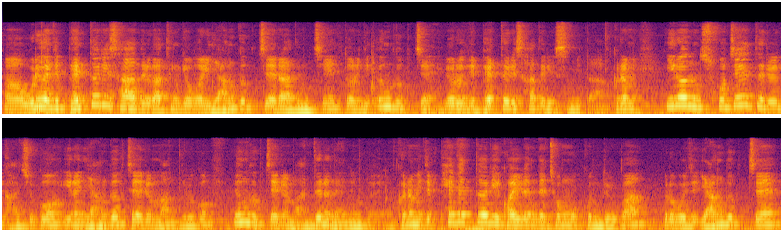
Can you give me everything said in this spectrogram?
어, 우리가 이제 배터리사들 같은 경우는 양극재라든지 또는 이제 음극재 이런 이제 배터리사들이 있습니다. 그러면 이런 소재들을 가지고 이런 양극재를 만들고 음극재를 만들어내는 거예요. 그러면 이제 폐배터리 관련된 종 목군들과 그리고 이제 양극재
